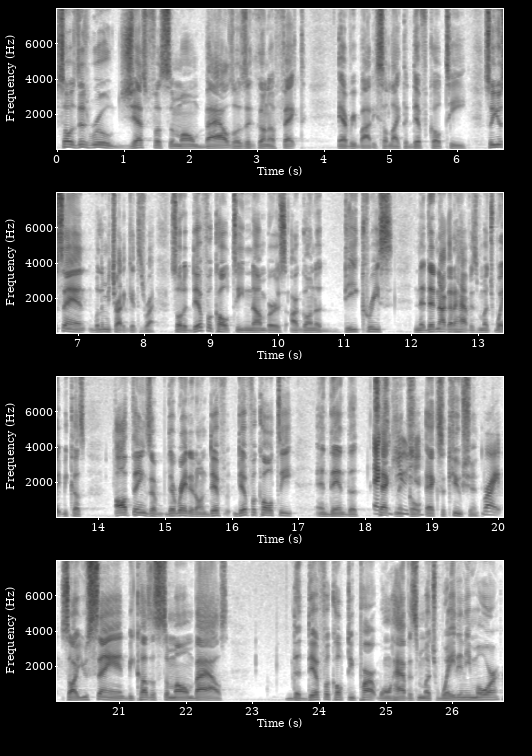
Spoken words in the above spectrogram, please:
So is this rule just for Simone Biles, or is it going to affect everybody? So like the difficulty. So you're saying, well, let me try to get this right. So the difficulty numbers are going to decrease. They're not going to have as much weight because all things are they're rated on diff, difficulty and then the technical Execution. execution. Right. So are you saying because of Simone Biles, the difficulty part won't have as much weight anymore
